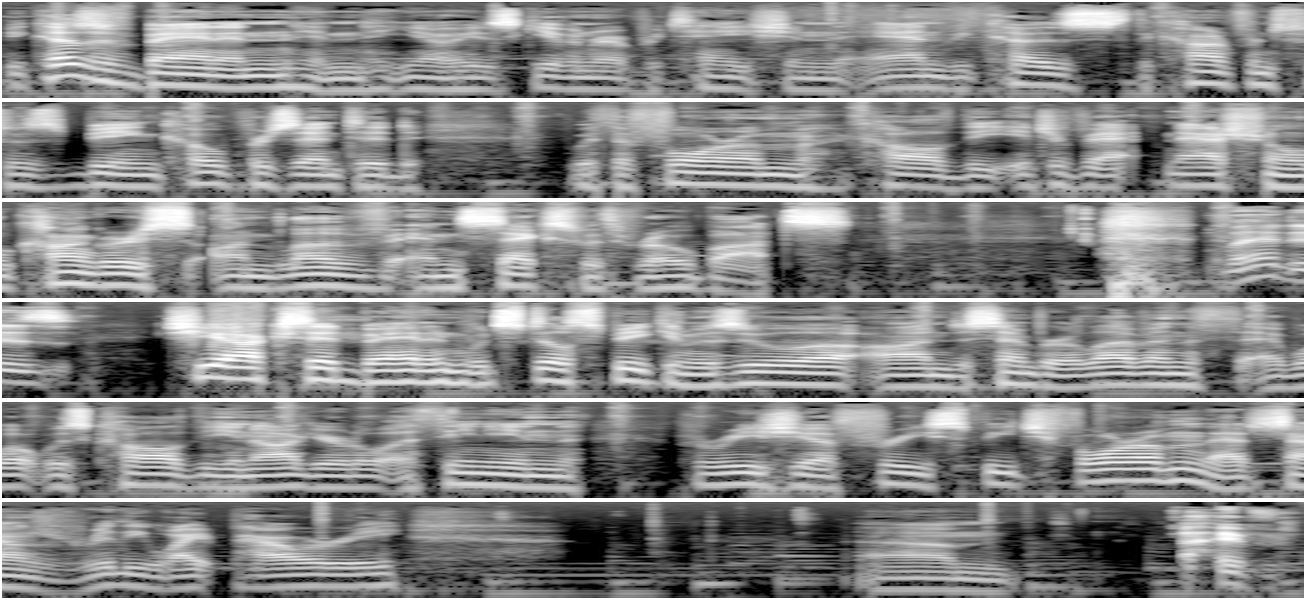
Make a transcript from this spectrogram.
Because of Bannon and you know his given reputation, and because the conference was being co-presented with a forum called the International Congress on Love and Sex with Robots. That is Cheok said Bannon would still speak in Missoula on December 11th at what was called the inaugural Athenian Parrhesia Free Speech Forum. That sounds really white powery. Um, I've,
